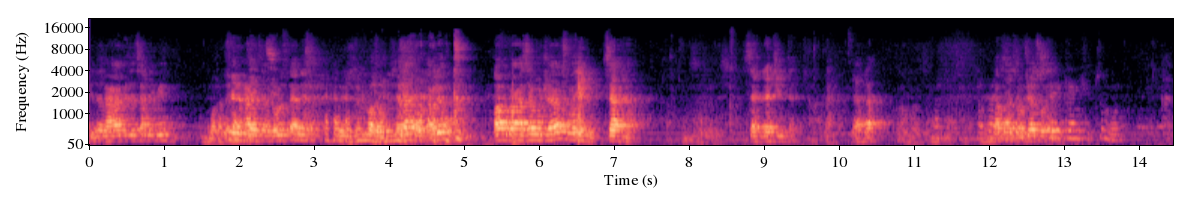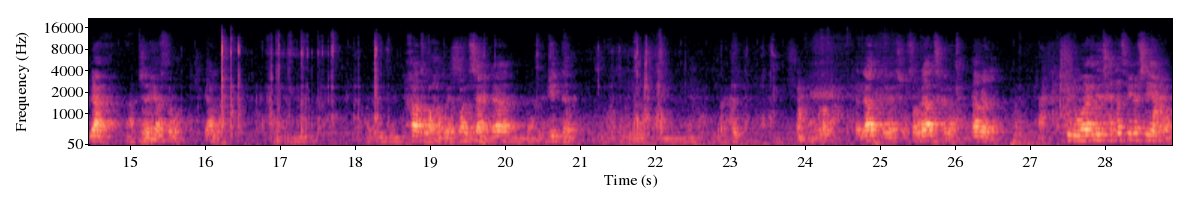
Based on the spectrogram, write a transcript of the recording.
إذا عابدتان من فين لا، أغلب أربع زوجات وابن. سهلة. سهلة جدا. يلا. أربع زوجات وابن. كان في نعم شركات ثمن يلا. خطوة خطوة. يا إخوان سهلة جدا. لا لا تتكلم أبدا. كل واحد يتحدث في نفسه إخوان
